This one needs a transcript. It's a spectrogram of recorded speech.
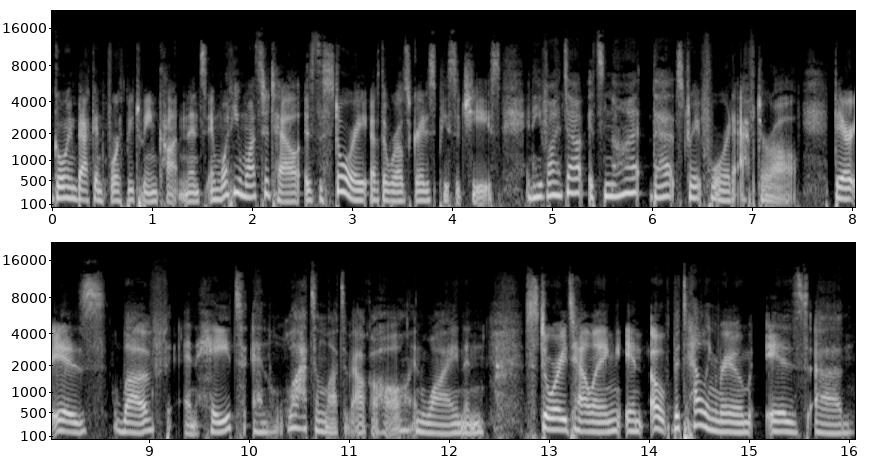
going back and forth between continents. And what he wants to tell is the story of the world's greatest piece of cheese. And he finds out it's not that straightforward after all. There is love and hate and lots and lots of alcohol and wine and storytelling. In oh, the telling room is. Um,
